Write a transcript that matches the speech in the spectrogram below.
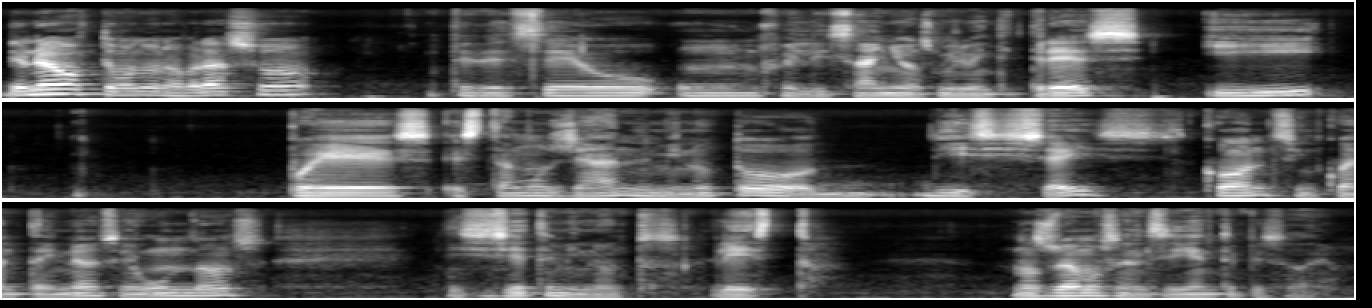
De nuevo, te mando un abrazo te deseo un feliz año 2023 y pues estamos ya en el minuto 16 con 59 segundos, 17 minutos. Listo. Nos vemos en el siguiente episodio.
